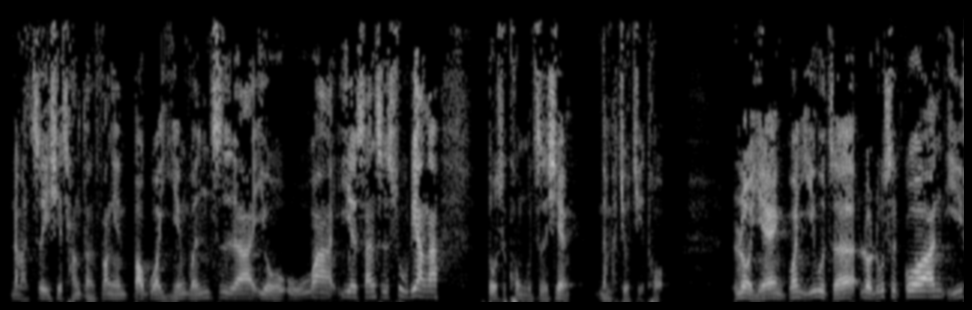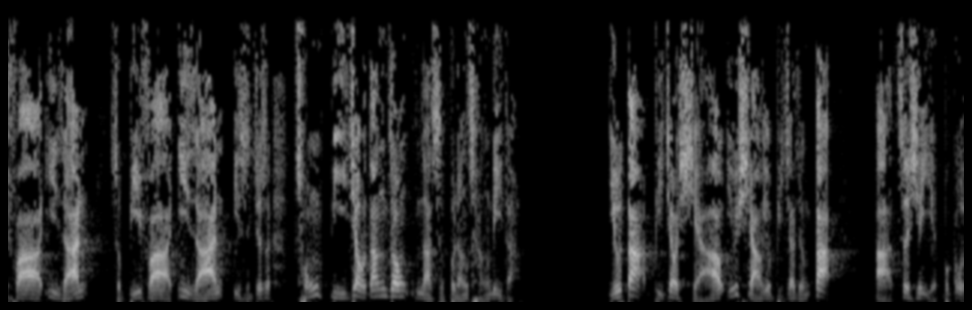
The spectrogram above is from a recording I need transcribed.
那么这一些长短方言，包括语言文字啊、有无啊、一二三四数量啊，都是空无自性，那么就解脱。若言观一物者，若如是观，以法亦然。说比法亦然，意思就是从比较当中那是不能成立的。由大比较小，由小又比较成大啊，这些也不够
